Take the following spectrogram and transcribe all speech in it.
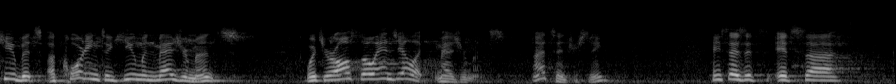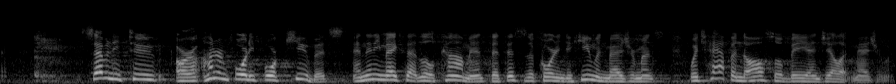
cubits according to human measurements, which are also angelic measurements. That's interesting. He says it's, it's uh, 72 or 144 cubits, and then he makes that little comment that this is according to human measurements, which happen to also be angelic measurements.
